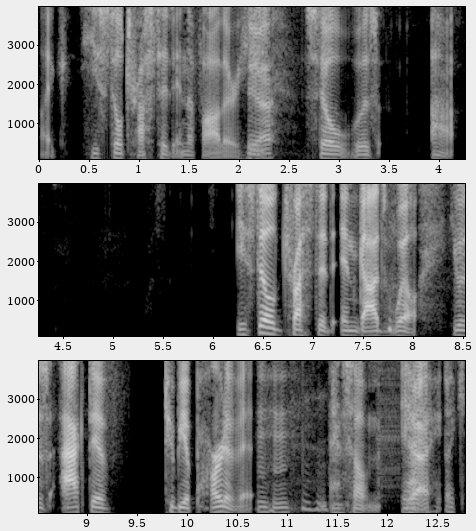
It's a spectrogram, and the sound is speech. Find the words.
like he still trusted in the Father. He Yeah. still was. Uh, he still trusted in God's will. He was active to be a part of it, mm-hmm. mm-hmm. and so Yeah. yeah, Like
